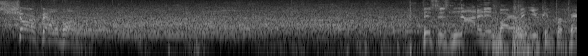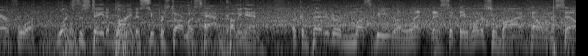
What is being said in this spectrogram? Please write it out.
Sharp elbow. This is not an environment you can prepare for. What's the state of mind a superstar must have coming in? A competitor must be relentless if they want to survive Hell in a Cell.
